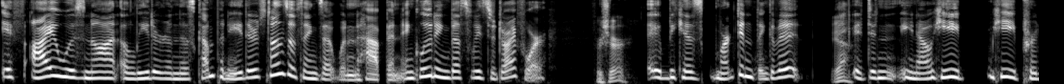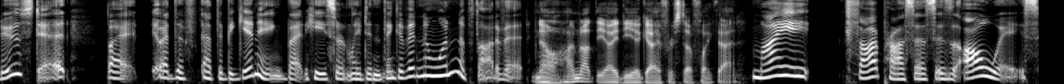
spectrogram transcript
if I was not a leader in this company, there's tons of things that wouldn't happen, including best ways to drive for, For sure. Eh, because Mark didn't think of it. Yeah. It didn't, you know, he he produced it, but at the at the beginning, but he certainly didn't think of it and wouldn't have thought of it. No, I'm not the idea guy for stuff like that. My thought process is always,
